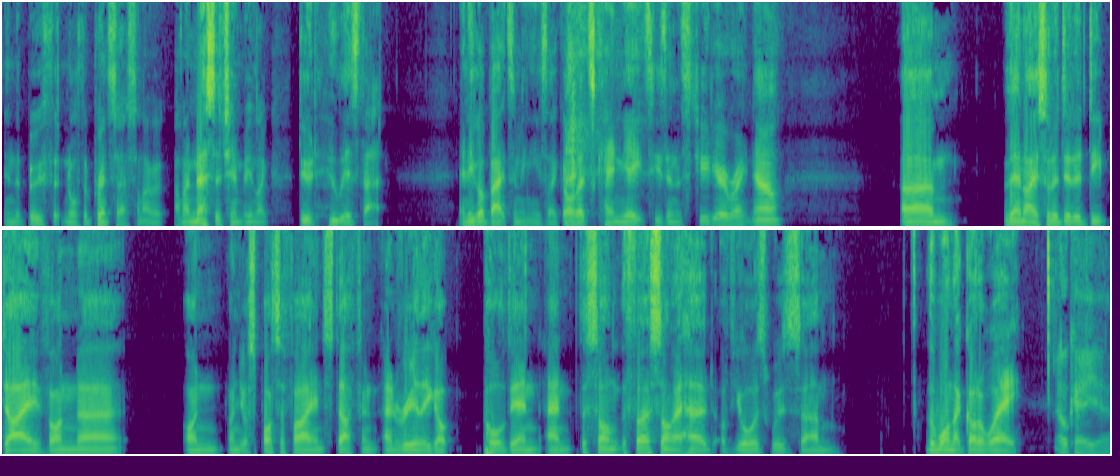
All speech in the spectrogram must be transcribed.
in the booth at North Northern Princess, and I and I messaged him being like, "Dude, who is that?" And he got back to me, and he's like, "Oh, that's Ken Yates. He's in the studio right now." Um, then I sort of did a deep dive on uh, on on your Spotify and stuff, and and really got pulled in. And the song, the first song I heard of yours was um, the one that got away. Okay, yeah.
